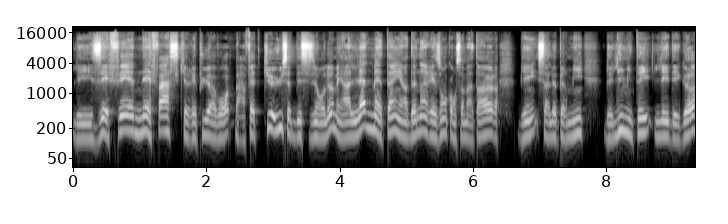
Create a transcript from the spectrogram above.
les effets néfastes qu'il aurait pu avoir. Ben, en fait, qu'il a eu cette décision-là, mais en l'admettant et en donnant raison aux consommateurs, bien, ça l'a permis de limiter les dégâts.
